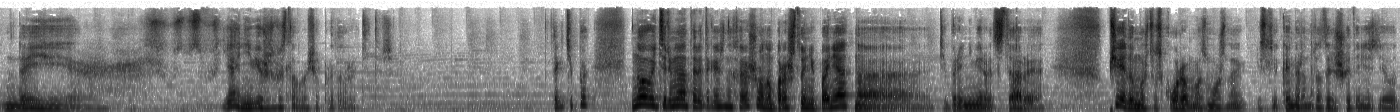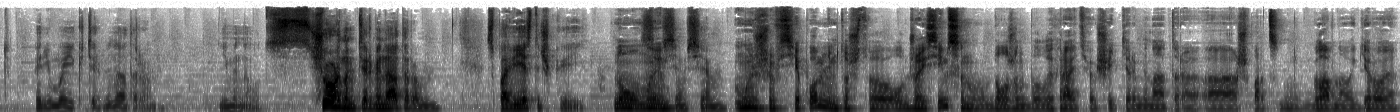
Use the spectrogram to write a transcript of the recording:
Да и... Я не вижу смысла вообще продолжать это все. Так, типа, новый Терминатор это, конечно, хорошо, но про что непонятно, а, типа, реанимировать старые. Вообще, я думаю, что скоро, возможно, если Камерон разрешит, они сделают ремейк Терминатора. Именно вот с черным Терминатором, с повесточкой, Ну, мы, всем-всем. мы же все помним то, что О. Джей Симпсон должен был играть вообще Терминатора, а Шварц, ну, главного героя.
